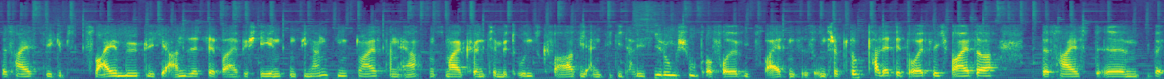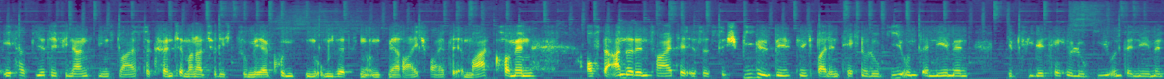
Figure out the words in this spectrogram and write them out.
Das heißt, hier gibt es zwei mögliche Ansätze bei bestehenden Finanzdienstleistern. Erstens mal könnte mit uns quasi ein Digitalisierungsschub erfolgen. Zweitens ist unsere Produktpalette deutlich weiter. Das heißt, ähm, über etablierte Finanzdienstleister könnte man natürlich zu mehr Kunden umsetzen und mehr Reichweite im Markt kommen. Auf der anderen Seite ist es spiegelbildlich bei den Technologieunternehmen. Es gibt viele Technologieunternehmen,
